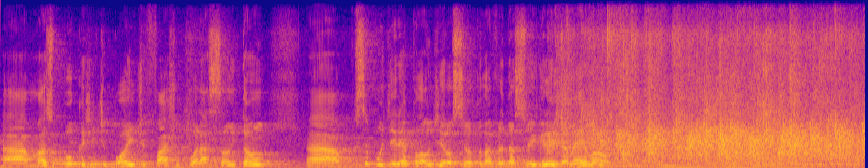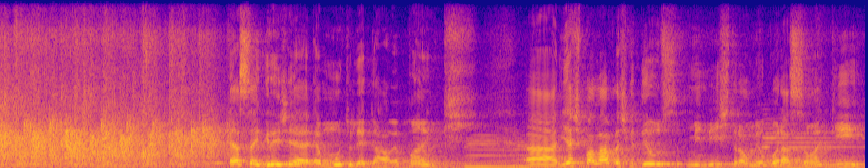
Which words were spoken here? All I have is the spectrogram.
ah, mas o pouco que a gente pode, a gente faz no coração. Então, ah, você poderia aplaudir ao Senhor pela vida da sua igreja, né, irmão? Essa igreja é, muito legal, é punk. Ah, e as palavras que Deus ministra ao meu coração aqui,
